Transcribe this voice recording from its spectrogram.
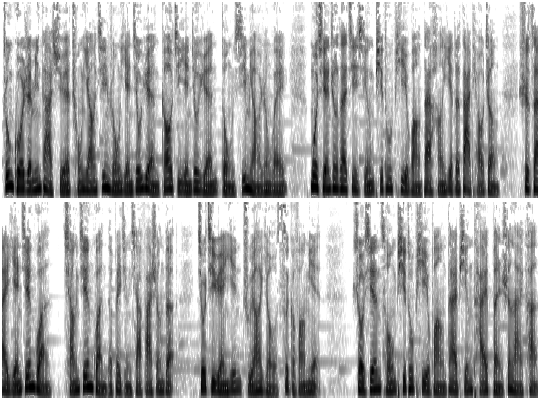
中国人民大学重阳金融研究院高级研究员董希淼认为，目前正在进行 P2P 网贷行业的大调整，是在严监管、强监管的背景下发生的。究其原因，主要有四个方面。首先，从 P2P 网贷平台本身来看。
